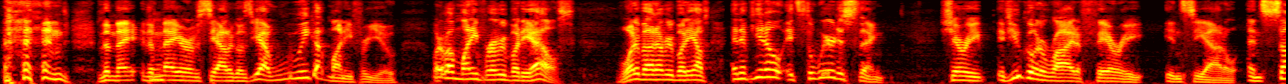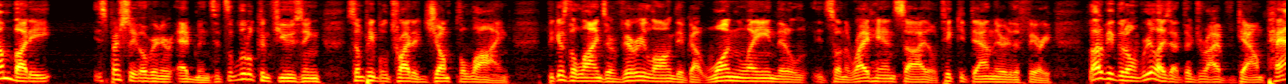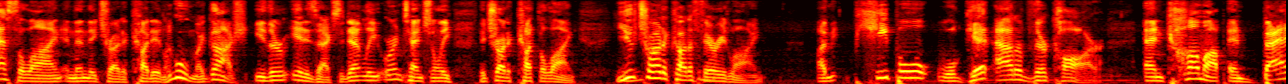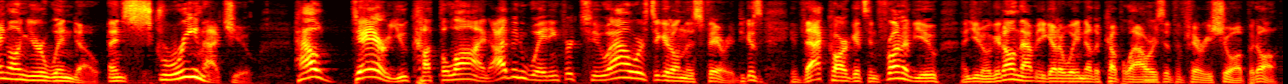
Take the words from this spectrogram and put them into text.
and the ma- the mayor of Seattle goes, "Yeah, we got money for you. What about money for everybody else? What about everybody else?" And if you know, it's the weirdest thing, Sherry. If you go to ride a ferry in Seattle and somebody especially over near Edmonds. It's a little confusing. Some people try to jump the line because the lines are very long. They've got one lane that'll it's on the right hand side. They'll take you down there to the ferry. A lot of people don't realize that they drive down past the line and then they try to cut in. Like, oh my gosh! Either it is accidentally or intentionally. They try to cut the line. You try to cut a ferry line. I mean, people will get out of their car and come up and bang on your window and scream at you. How dare you cut the line? I've been waiting for two hours to get on this ferry because if that car gets in front of you and you don't get on that one, you got to wait another couple hours if the ferries show up at all.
